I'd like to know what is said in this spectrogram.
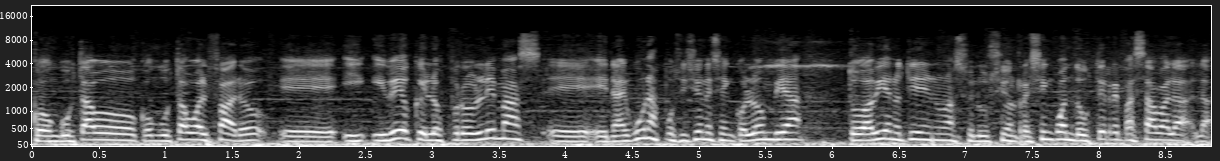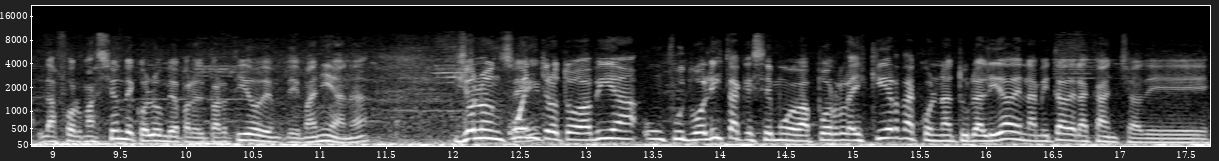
con Gustavo, con Gustavo Alfaro eh, y, y veo que los problemas eh, en algunas posiciones en Colombia todavía no tienen una solución. Recién cuando usted repasaba la, la- la formación de Colombia para el partido de, de mañana, yo no encuentro todavía un futbolista que se mueva por la izquierda con naturalidad en la mitad de la cancha de,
